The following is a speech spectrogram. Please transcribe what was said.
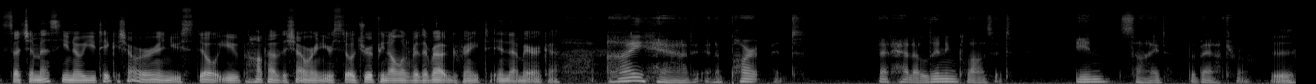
such a mess. You know, you take a shower and you still you hop out of the shower and you're still dripping all over the rug, right? In America. I had an apartment that had a linen closet inside the bathroom, Ugh.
